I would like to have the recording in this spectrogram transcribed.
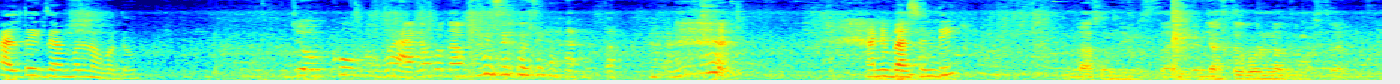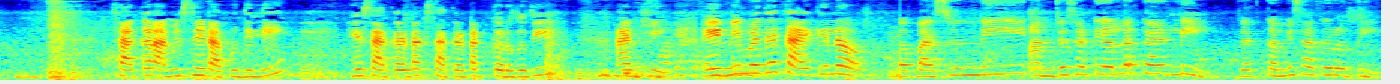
फालतू एक्झाम्पल नको देऊ. जो खूप भयानक होता. आणि बासुंदी? बासुंदी मस्त जास्त गोड नव्हती मस्त आहे. साखर आम्हीच नाही टाकू दिली. हे साखर टाक साखर टाक करत होती. आणखी यांनी मध्ये काय केलं? बासुंदी आमच्यासाठी अलग काढली त्यात कमी साखर होती.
